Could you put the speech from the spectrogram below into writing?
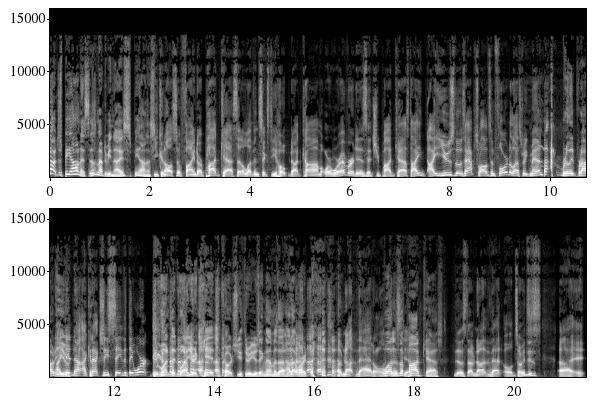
No, just be honest. It doesn't have to be nice. Be honest. You can also find our podcast at 1160hope.com or wherever it is that you podcast. I, I used those apps while I was in Florida last week, man. I'm really proud of you. I did now. I can actually say that they work. Did one, did one of your kids coach you through using them? Is that how that worked? I'm not that old. what is a podcast? Just I'm not that old. So it is. Uh, it,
